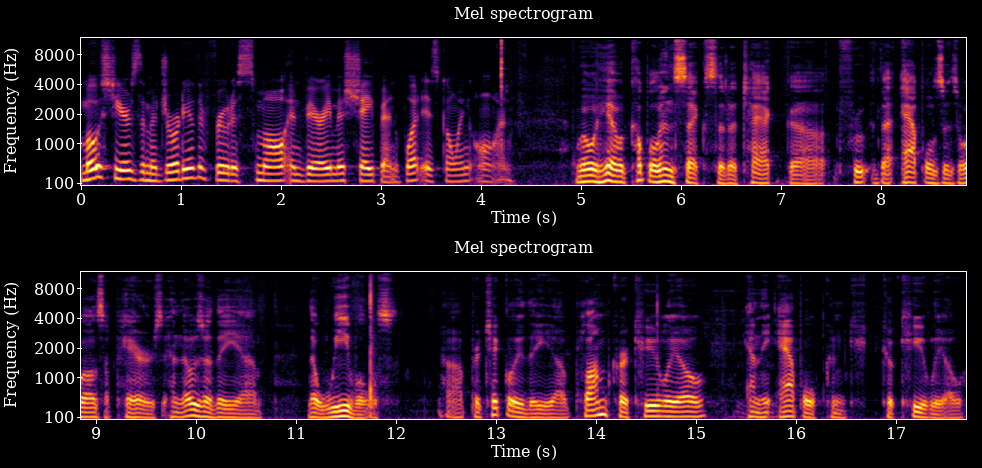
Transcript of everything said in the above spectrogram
Most years, the majority of the fruit is small and very misshapen. What is going on? Well, we have a couple insects that attack uh, fruit, the apples as well as the pears, and those are the uh, the weevils, uh, particularly the uh, plum curculio and the apple curculio,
